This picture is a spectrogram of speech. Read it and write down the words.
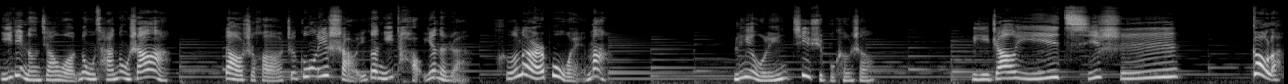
一定能将我弄残弄伤啊！到时候这宫里少一个你讨厌的人，何乐而不为嘛？李有林继续不吭声。李昭仪其实够了。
